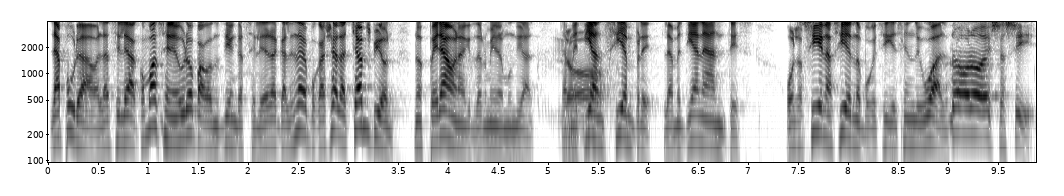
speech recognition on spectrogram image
La apuraba, la aceleraba. Como hacen en Europa cuando tienen que acelerar el calendario, porque allá la Champions no esperaban a que termine el mundial. La No. metían siempre, la metían antes. O lo siguen haciendo porque sigue siendo igual. No, no, es así.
